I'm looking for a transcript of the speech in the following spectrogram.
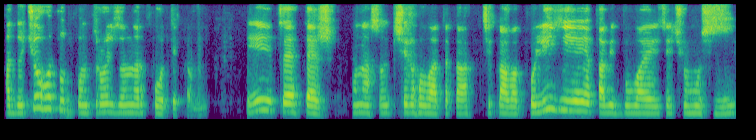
А до чого тут контроль за наркотиками? І це теж у нас от чергова така цікава колізія, яка відбувається чомусь з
